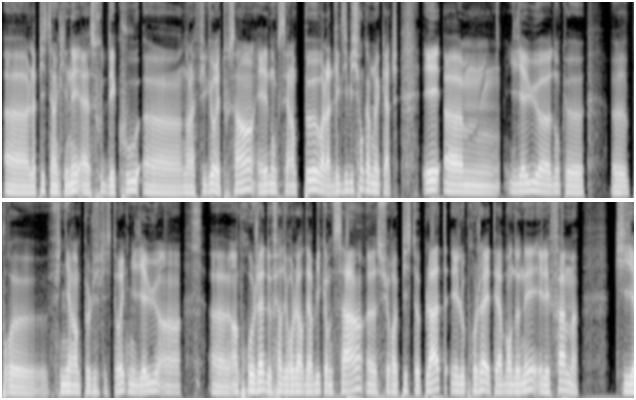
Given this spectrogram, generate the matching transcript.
la piste est inclinée, elle se fout des coups dans la figure et tout ça. Et donc c'est un peu voilà, de l'exhibition comme le catch. Et il y a eu donc... euh, pour euh, finir un peu juste l'historique, mais il y a eu un, euh, un projet de faire du roller derby comme ça sur piste plate et le projet a été abandonné et les femmes qui,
